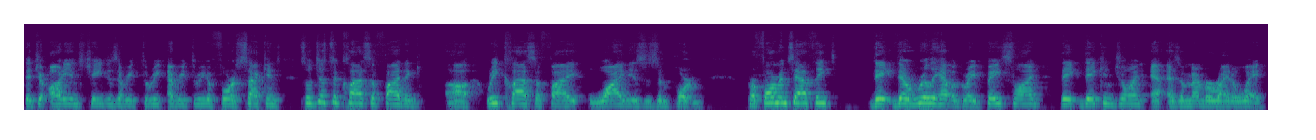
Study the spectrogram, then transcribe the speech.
that your audience changes every three every three to four seconds. So just to classify the uh, reclassify why this is important. Performance athletes they they really have a great baseline. They they can join as a member right away.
